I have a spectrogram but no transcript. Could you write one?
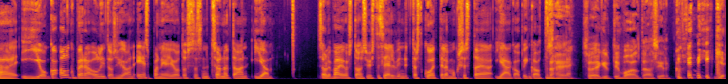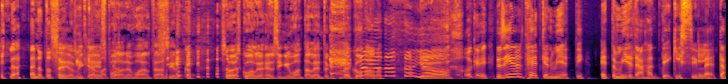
äh, jonka alkuperä oli tosiaan Espanja, jo tuossa se nyt sanotaan. Ja se oli vain jostain syystä selvinnyt tästä koettelemuksesta ja jääkaapin kautta No sitten. hei, se on Egyptin vaeltaja sirkka. niin kyllä. Hän on Se ei ole mikään espoolainen vaeltaja sirkka. Se olisi kuollut jo Helsingin Vantaan lentokentän kohdalla. Joo. Okei, okay. no siinä nyt hetken mietti, että mitä hän tekisi sille, että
